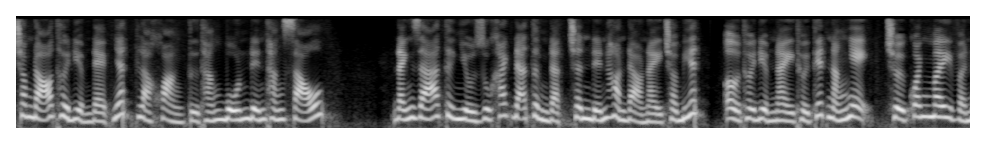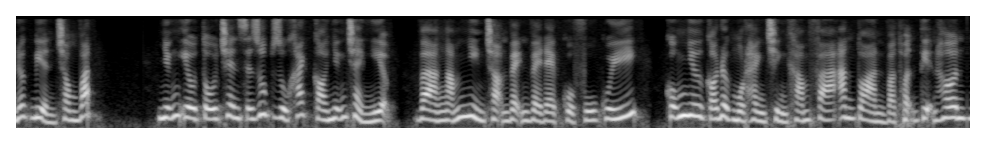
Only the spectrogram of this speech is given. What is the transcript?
trong đó thời điểm đẹp nhất là khoảng từ tháng 4 đến tháng 6. Đánh giá từ nhiều du khách đã từng đặt chân đến hòn đảo này cho biết, ở thời điểm này thời tiết nắng nhẹ, trời quanh mây và nước biển trong vắt. Những yếu tố trên sẽ giúp du khách có những trải nghiệm và ngắm nhìn trọn vẹn vẻ đẹp của Phú Quý, cũng như có được một hành trình khám phá an toàn và thuận tiện hơn.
